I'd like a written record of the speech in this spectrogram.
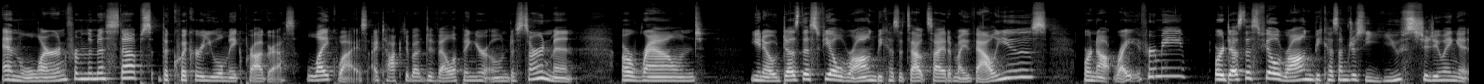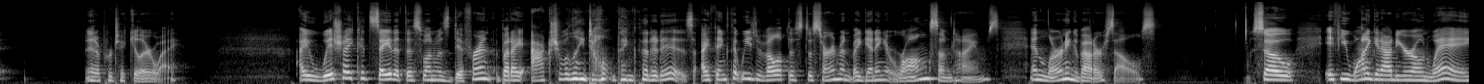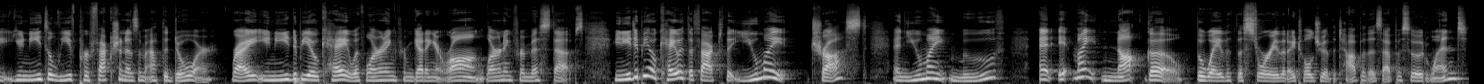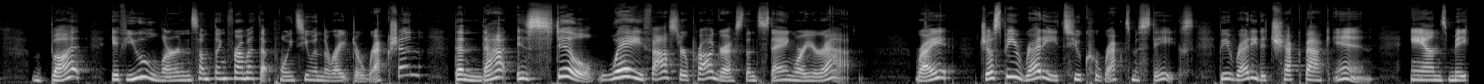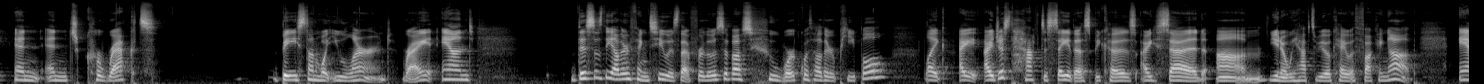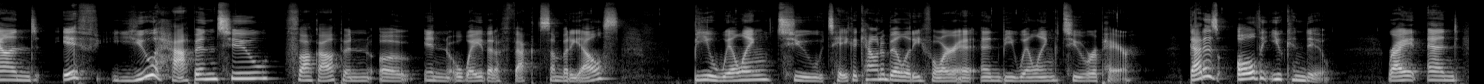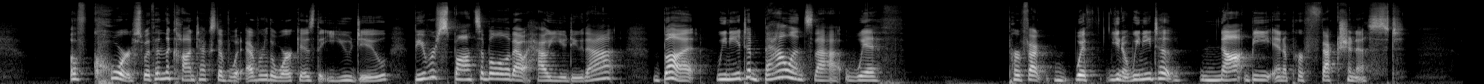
and learn from the missteps, the quicker you will make progress. Likewise, I talked about developing your own discernment around, you know, does this feel wrong because it's outside of my values or not right for me? Or does this feel wrong because I'm just used to doing it in a particular way? I wish I could say that this one was different, but I actually don't think that it is. I think that we develop this discernment by getting it wrong sometimes and learning about ourselves. So, if you want to get out of your own way, you need to leave perfectionism at the door, right? You need to be okay with learning from getting it wrong, learning from missteps. You need to be okay with the fact that you might trust and you might move and it might not go the way that the story that I told you at the top of this episode went. But if you learn something from it that points you in the right direction, then that is still way faster progress than staying where you're at, right? Just be ready to correct mistakes. Be ready to check back in and make and and correct based on what you learned, right? And this is the other thing too is that for those of us who work with other people, like I, I just have to say this because I said, um, you know, we have to be okay with fucking up. And if you happen to fuck up in a, in a way that affects somebody else, be willing to take accountability for it and be willing to repair. That is all that you can do, right? And of course, within the context of whatever the work is that you do, be responsible about how you do that. But we need to balance that with perfect, with, you know, we need to not be in a perfectionist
